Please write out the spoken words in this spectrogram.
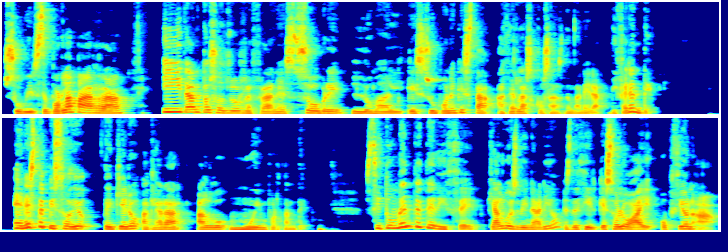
subirse por la parra y tantos otros refranes sobre lo mal que se supone que está hacer las cosas de manera diferente. En este episodio te quiero aclarar algo muy importante. Si tu mente te dice que algo es binario, es decir, que solo hay opción A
